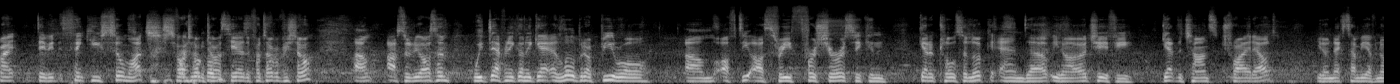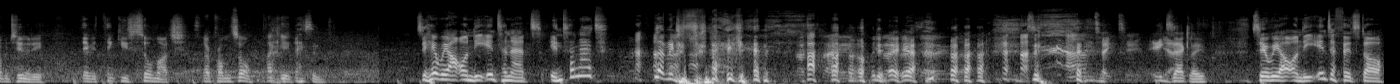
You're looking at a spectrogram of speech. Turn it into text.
Right, David, thank you so much for talking to us here at the photography show. Um, absolutely awesome. We're definitely going to get a little bit of B-roll um, of the R3 for sure, so you can get a closer look. And uh, you know, I urge you if you get the chance, try it out. You know, next time you have an opportunity. David, thank you so much. No problem at all. Thank you. Excellent. So here we are on the internet. Internet? Let me just try again. Oh, yeah. and take two. Exactly. So here we are on the Interfit store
